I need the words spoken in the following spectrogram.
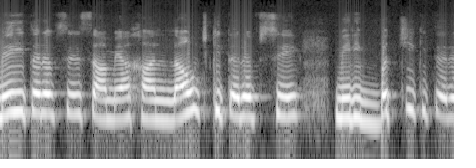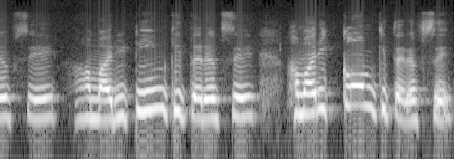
मेरी तरफ़ से सामिया खान लाउंज की तरफ़ से, मेरी बच्ची की तरफ़ से, हमारी टीम की तरफ़ से, हमारी कौम की तरफ़ से,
